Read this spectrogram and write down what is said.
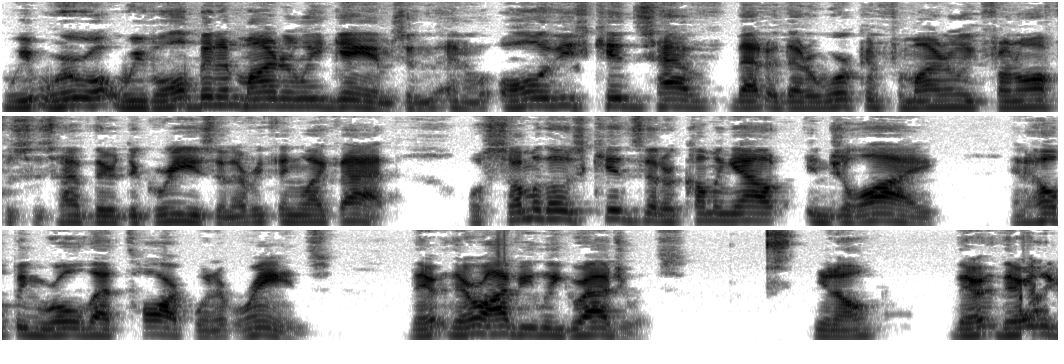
We, we're we've all been at minor league games, and, and all of these kids have that are, that are working for minor league front offices have their degrees and everything like that. Well, some of those kids that are coming out in July and helping roll that tarp when it rains, they're they're Ivy League graduates. You know, they're they're the,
